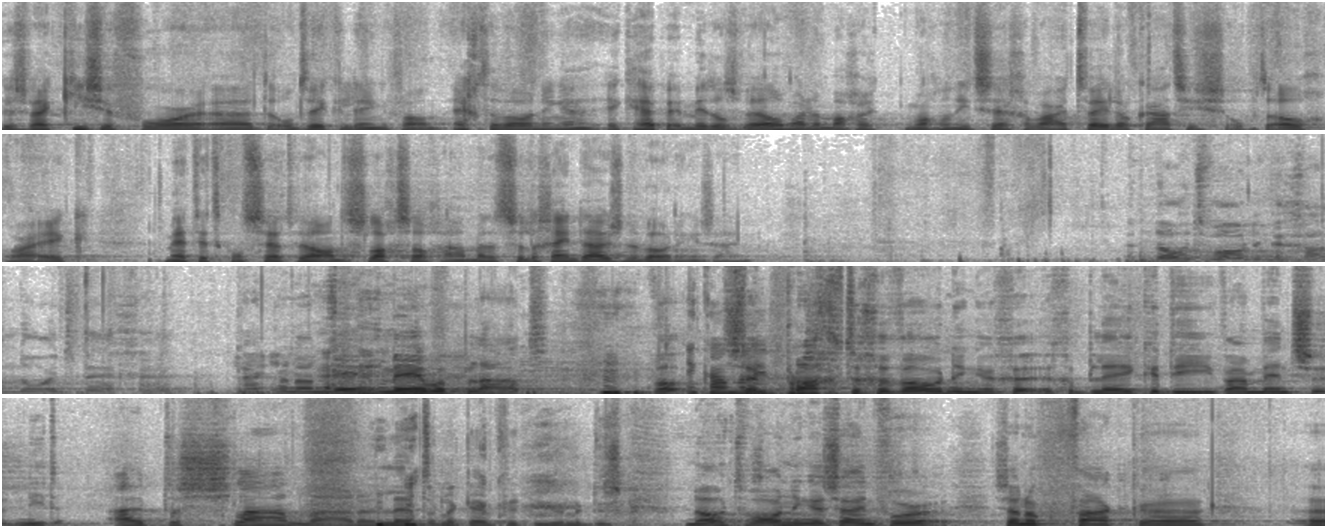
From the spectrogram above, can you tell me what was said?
Dus wij kiezen voor uh, de ontwikkeling van echte woningen. Ik heb inmiddels wel, maar dan mag ik mag nog niet zeggen waar, twee locaties op het oog waar ik met dit concept wel aan de slag zal gaan. Maar dat zullen geen duizenden woningen zijn. Noodwoningen gaan nooit weg, hè? Kijk maar naar Me Meeuwenplaat. Het zijn prachtige woningen ge gebleken die, waar mensen niet uit te slaan waren, letterlijk en figuurlijk. Dus noodwoningen zijn, voor, zijn ook vaak... Uh, uh,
